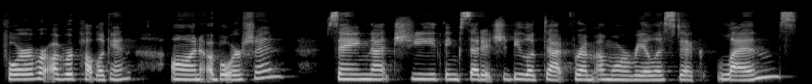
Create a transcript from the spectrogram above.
for a Republican on abortion, saying that she thinks that it should be looked at from a more realistic lens.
